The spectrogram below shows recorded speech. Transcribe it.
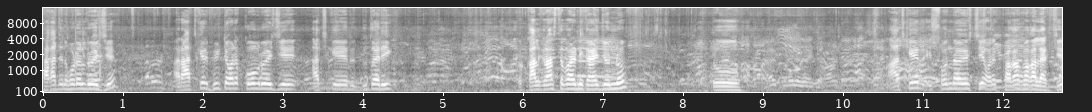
থাকার জন্য হোটেল রয়েছে। আর আজকের ভিড়টা অনেক কম রয়েছে। আজকের দু তারিখ। কালকে আসতে পারেনি কাজের জন্য। তো আজকের সন্ধ্যা এসছে, অনেক ফাঁকা ফাঁকা লাগছে।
